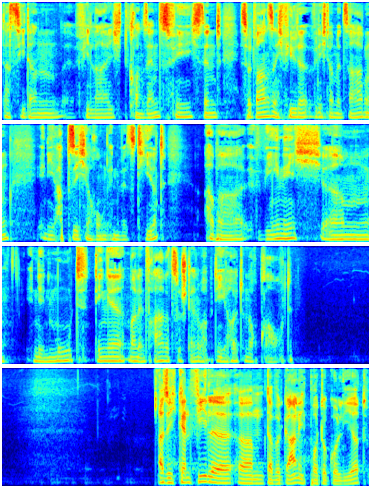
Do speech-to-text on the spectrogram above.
dass sie dann äh, vielleicht konsensfähig sind. Es wird wahnsinnig viel, will ich damit sagen, in die Absicherung investiert, aber wenig ähm, in den Mut, Dinge mal in Frage zu stellen, ob die heute noch braucht. Also ich kenne viele, ähm, da wird gar nicht protokolliert.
